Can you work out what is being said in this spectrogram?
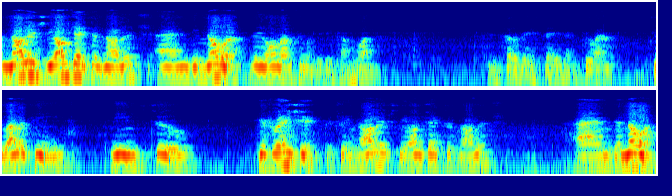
knowledge, the object of knowledge, and the knower, they all ultimately become one. And so they say that duality means to differentiate between knowledge, the object of knowledge, and the knower.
